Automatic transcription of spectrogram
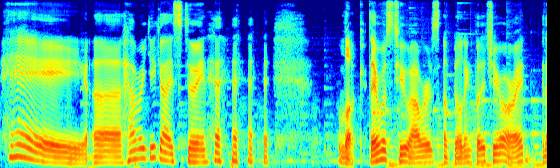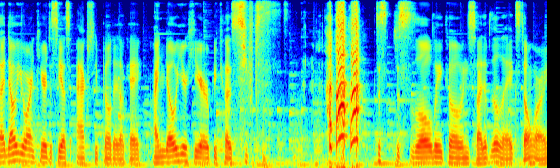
Hey, uh, how are you guys doing? Look, there was two hours of building footage here, alright? And I know you aren't here to see us actually build it, okay? I know you're here because you... just, just slowly go inside of the legs, don't worry.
